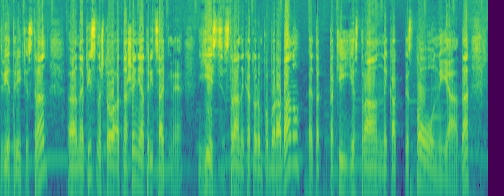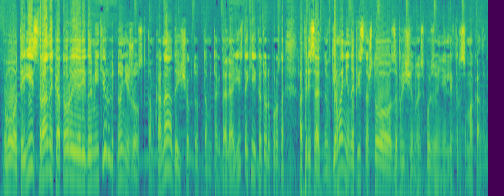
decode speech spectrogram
две трети стран э, написано, что отношения отрицательные. Есть страны, которым по барабану, это такие страны, как Эстония, да, вот, и есть страны, которые регламентируют, но не жестко, там Канада, еще кто-то там и так далее. А есть такие, которые просто отрицательные. В Германии написано, что запрещено использование электросамокатов.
